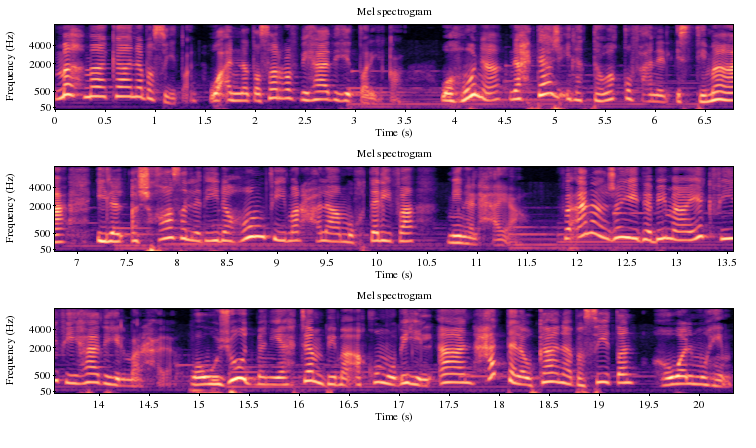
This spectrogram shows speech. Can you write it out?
مهما كان بسيطا وأن نتصرف بهذه الطريقة. وهنا نحتاج إلى التوقف عن الاستماع إلى الأشخاص الذين هم في مرحلة مختلفة من الحياة. فأنا جيدة بما يكفي في هذه المرحلة ووجود من يهتم بما أقوم به الآن حتى لو كان بسيطا هو المهم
